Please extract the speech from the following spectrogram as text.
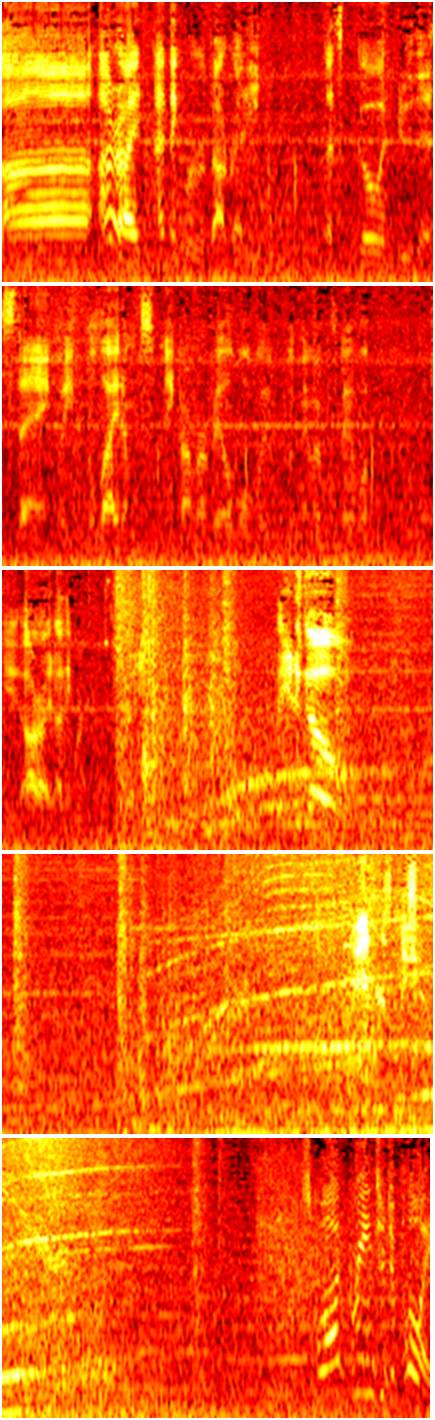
Uh, alright, I think we're about ready. Let's go and do this thing. Wait, build items, make armor available, wait, make weapons available. Okay, alright, I think we're ready. Ready to go! Commander's mission. Squad green to deploy.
